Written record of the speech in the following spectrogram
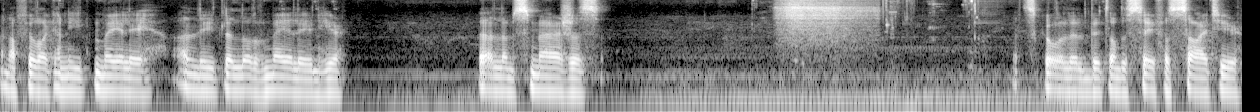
And I feel like I need melee. I need a lot of melee in here. Bellum smashes. Let's go a little bit on the safer side here.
